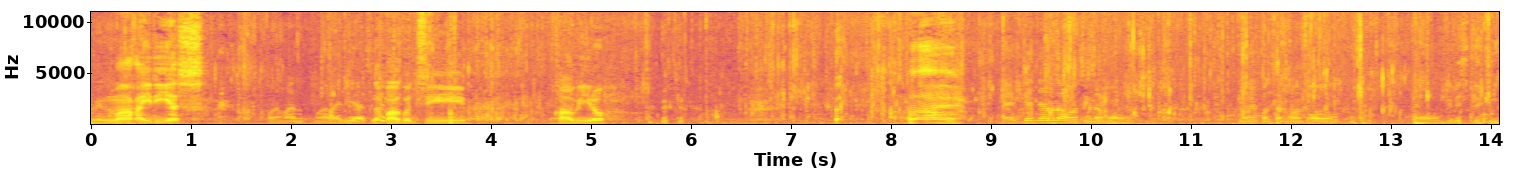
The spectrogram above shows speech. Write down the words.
Ayun mga ka-ideas. ako naman, mga ideas. Napagod si Kawiro. Ay, Eh, ganyan lang, oh. Tingnan mo. May pagsagwan ko, oh. Oh, bilis din.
